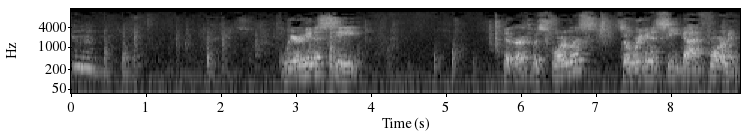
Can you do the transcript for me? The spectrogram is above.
we're going to see the earth was formless, so we're going to see God forming.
